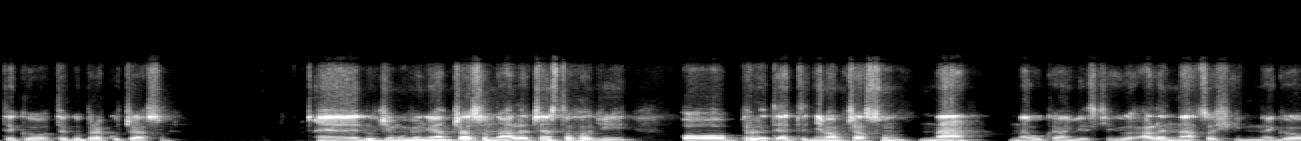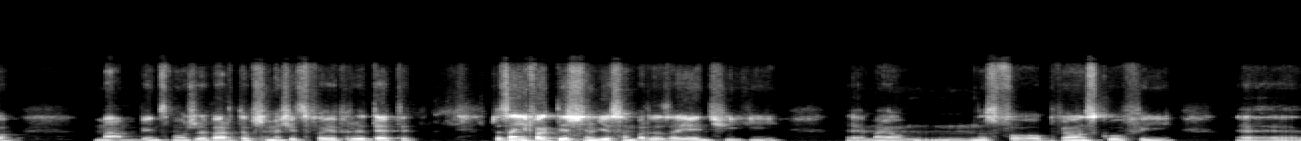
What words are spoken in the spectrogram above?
tego, tego braku czasu. E, ludzie mówią, nie mam czasu, no ale często chodzi o priorytety. Nie mam czasu na naukę angielskiego, ale na coś innego mam, więc może warto przemyśleć swoje priorytety. Czasami faktycznie ludzie są bardzo zajęci i e, mają mnóstwo obowiązków i e,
